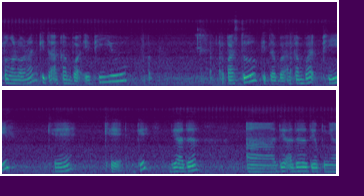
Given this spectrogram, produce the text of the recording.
pengeluaran, kita akan buat APU. Lepas tu kita akan buat P, K, K. Okay? Dia ada uh, dia ada dia punya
